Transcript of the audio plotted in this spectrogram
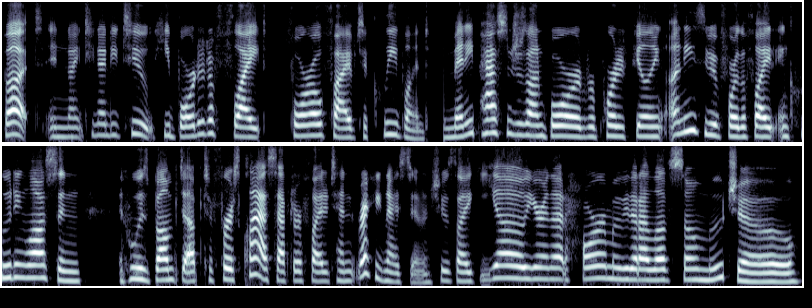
but in 1992 he boarded a flight 405 to Cleveland. Many passengers on board reported feeling uneasy before the flight, including Lawson, who was bumped up to first class after a flight attendant recognized him. She was like, Yo, you're in that horror movie that I love so mucho.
